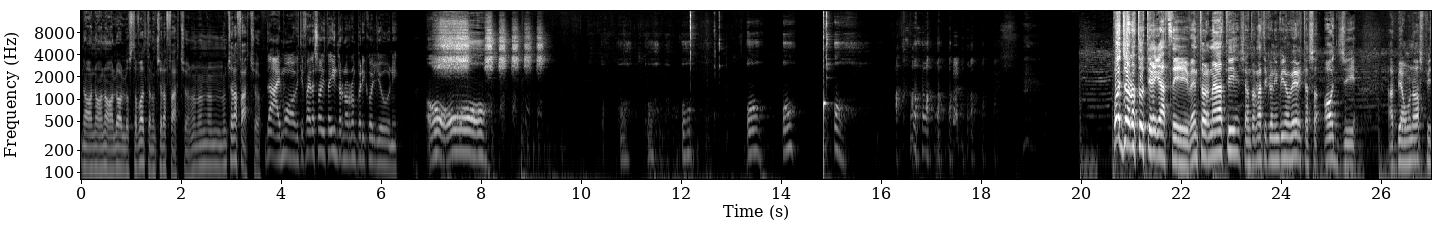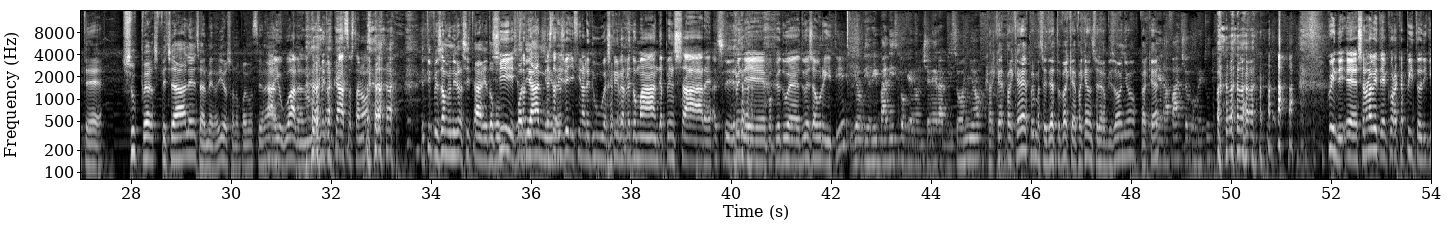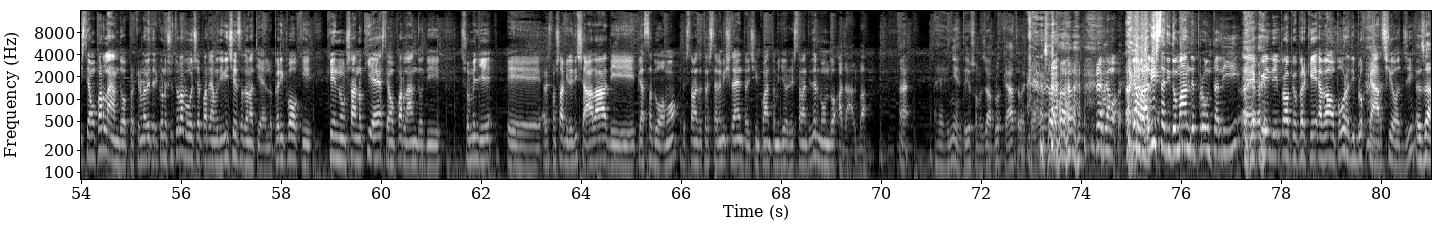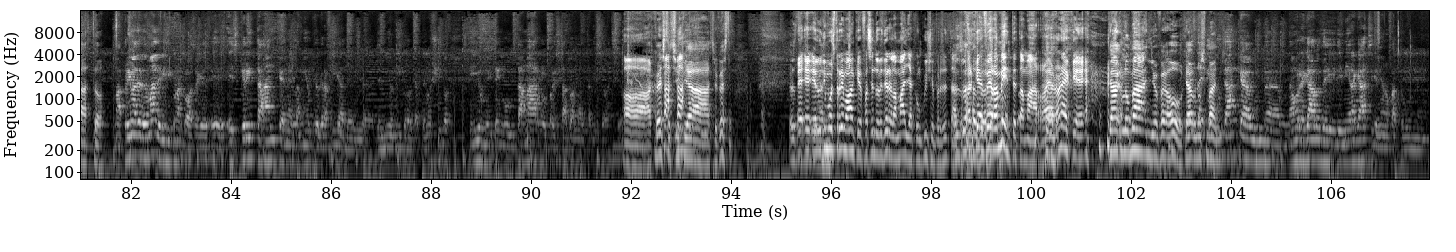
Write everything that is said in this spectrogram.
No, no, no, Lollo, stavolta non ce la faccio. Non, non- non- non ce la faccio. Dai, muoviti, fai la solita intro, non rompere i coglioni. Oh, oh, oh, oh. Buongiorno a tutti ragazzi, bentornati. Siamo tornati con Invino Veritas. Oggi abbiamo un ospite super speciale, cioè almeno io sono un po' emozionato. Ah, io uguale, non ho dormito un cazzo stanotte. È tipo esame universitario dopo sì, un po' stati, di anni. sei stati svegli fino alle due a scrivere le domande, a pensare. Ah, sì. Quindi proprio due, due esauriti. Io vi ribadisco che non ce n'era bisogno Perché, perché? Prima ci hai detto perché? Perché non ce n'era bisogno? e Perché? la faccio come tutti. Quindi, eh, se non avete ancora capito di chi stiamo parlando, perché non avete riconosciuto la voce, parliamo di Vincenzo Donatiello. Per i pochi che non sanno chi è, stiamo parlando di sommelier e responsabile di sala di Piazza Duomo, ristorante 3 stelle Michelin, tra i 50 migliori ristoranti del mondo ad Alba. Eh, eh, niente, io sono già bloccato perché sono... Noi abbiamo, abbiamo la lista di domande pronta lì, eh, quindi proprio perché avevamo paura di bloccarci oggi. esatto. Ma prima delle domande vi dico una cosa che è, è scritta anche nella mia biografia del, del mio libro che è appena uscito, che io mi ritengo un tamarro prestato all'alta ristorazione. Ah, questo ci piace, questo... E, e- e lo dimostreremo anche facendo vedere la maglia con cui si è presentato. Esatto. Perché è veramente tamarra, eh, non è che. Carlo Magno, però, oh, Carlos Questa è Magno. dovuta anche a un, un- regalo dei, dei miei ragazzi che mi hanno fatto un,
